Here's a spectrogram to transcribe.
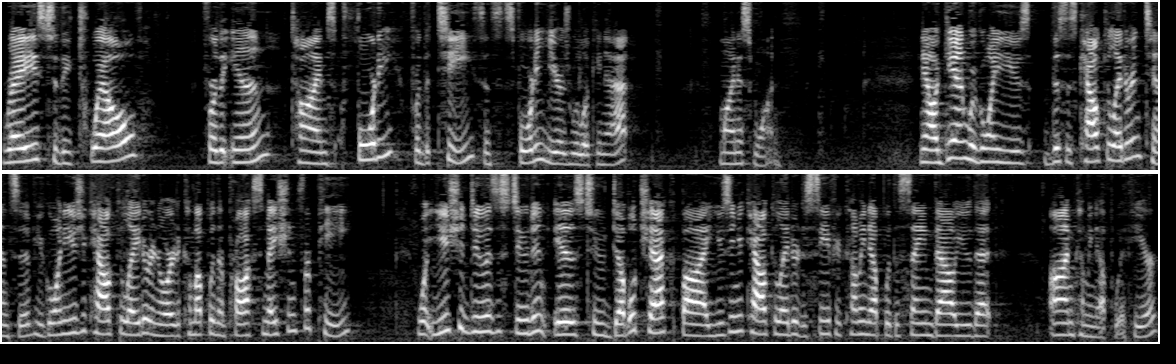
raised to the 12 for the n times 40 for the t, since it's 40 years we're looking at, minus 1. Now again, we're going to use, this is calculator intensive. You're going to use your calculator in order to come up with an approximation for p. What you should do as a student is to double check by using your calculator to see if you're coming up with the same value that I'm coming up with here.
